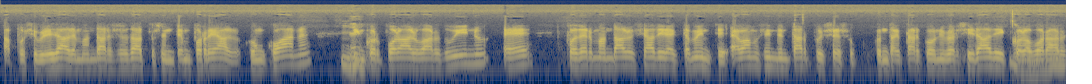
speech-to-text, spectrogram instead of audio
a posibilidade de mandar esos datos en tempo real con Coana, no. incorporalo o Arduino e poder mandalo xa directamente e vamos a intentar, pois eso, contactar coa universidade e colaborar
